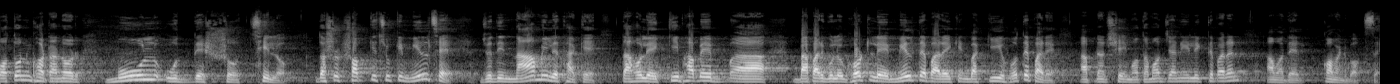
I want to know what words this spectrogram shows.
পতন ঘটানোর মূল উদ্দেশ্য ছিল। দর্শক সব কিছু কি মিলছে? যদি না মিলে থাকে, তাহলে কীভাবে ব্যাপারগুলো ঘটলে মিলতে পারে কিংবা কি হতে পারে, আপনার সেই মতামত জানিয়ে লিখতে পারেন আমাদের কমেন্ট বক্সে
